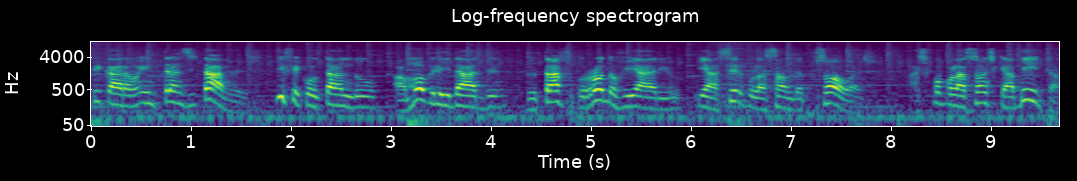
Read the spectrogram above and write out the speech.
ficaram intransitáveis, dificultando a mobilidade do tráfego rodoviário e a circulação de pessoas. As populações que habitam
